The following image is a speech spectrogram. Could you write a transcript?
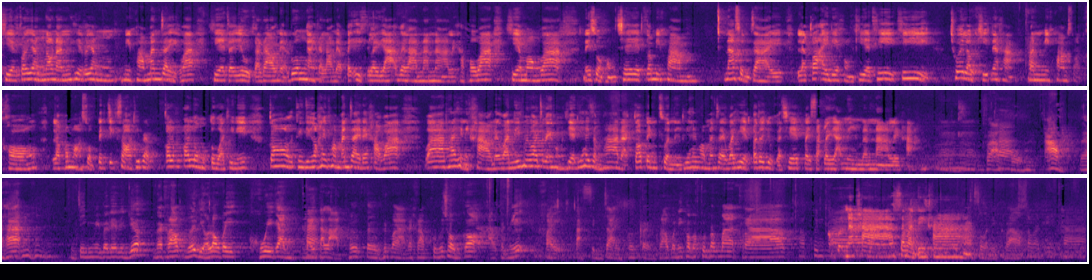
เฮียก็ยังนอกนั้นเฮียก็ยังมีความมั่นใจอีกว่าเฮียจะอยู่กับเราเนี่ยร่วมงานกับเราเนี่ยไปอีกระยะเวลานานๆเลยค่ะเพราะว่าเฮียมองว่าในส่วนของเชษก็มีความน่าสนใจ แล้วก็ไอเดียของเฮียที่ที่ ช่วยเราคิดเนะคะมันมีความสอดคล้อง แล้วก็เหมาะสมเป็นจิ๊กซอว์ที่แบบก็ก็ลงตัวทีนี้ ก็จริงๆก็ให้ความมั่นใจได้ค่ะว่า ว่าถ้าเห็นข่าวในวันนี้ไม่ว่าจะเป็นของเฮียที่ให้สัมภาษณ์อะก็เป็นส่วนหนึ่งที่ให้ความมั่นใจว่าเฮียก็จะอยู่กับเชษฐ์ไปสักระยะหนึ่งนานๆเลยค่ะอืมครับค่ะผมอ้าวนะฮะจริงๆมีประเด็นอีกเยอะนะครับแล้วเดี๋ยวเราไป คุยกันในค่ะตลาดเพิ่มเติมขึ้นมานะครับ คุณผู้ชมก็เอาตรงนี้ไปตัดสินใจเพิ่มเติมครับ วันนี้ขอบพระคุณมาก ๆ ครับ ขอบคุณขอบค่ะ คุณนะคะ สวัสดีค่ะ สวัสดีครับ สวัสดีค่ะ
